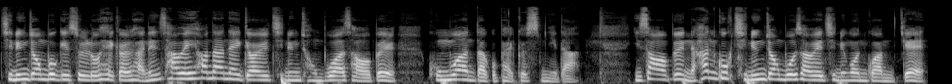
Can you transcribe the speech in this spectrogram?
지능정보기술로 해결하는 사회 현안 해결 지능정보화 사업을 공모한다고 밝혔습니다. 이 사업은 한국지능정보사회진흥원과 함께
